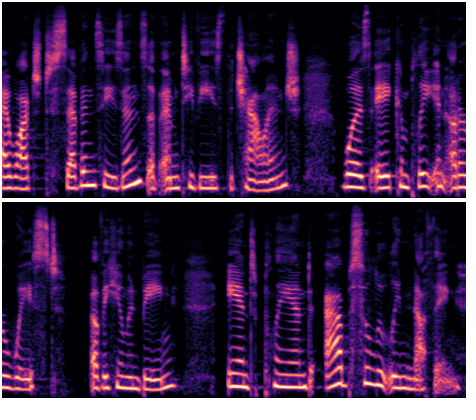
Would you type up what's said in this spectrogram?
I watched seven seasons of MTV's The Challenge, was a complete and utter waste of a human being, and planned absolutely nothing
